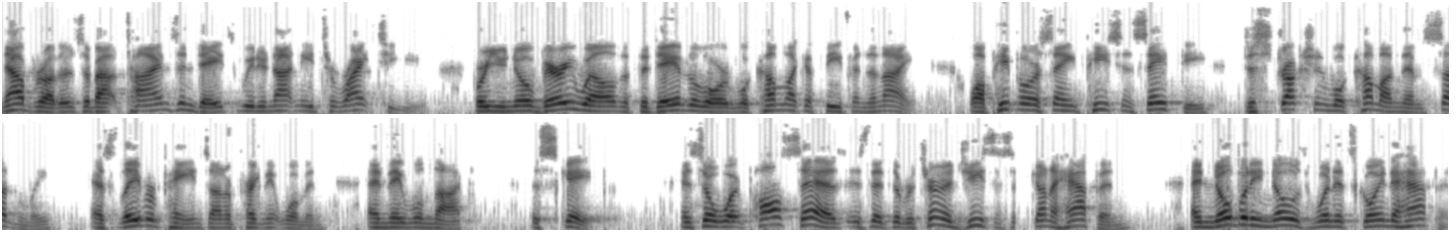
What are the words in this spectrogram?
Now, brothers, about times and dates we do not need to write to you, for you know very well that the day of the Lord will come like a thief in the night. While people are saying peace and safety, destruction will come on them suddenly, as labor pains on a pregnant woman, and they will not escape. And so, what Paul says is that the return of Jesus is going to happen, and nobody knows when it's going to happen.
